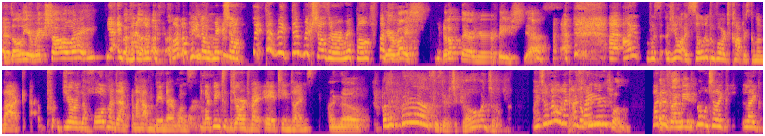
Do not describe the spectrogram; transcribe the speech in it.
It's only a rickshaw away. yeah, well, look, I'm not paying no rickshaw. Them rickshaws are a rip-off. You're right. Get up there on your feet. Yes. Uh, I was, you know, I was so looking forward to Coppers coming back pr- during the whole pandemic, and I haven't been there once. And I've been to the George about 18 times. I know. But like, where else is there to go in Dublin? I don't know, like, I It's find weird one. like, I I mean- going to like, like,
